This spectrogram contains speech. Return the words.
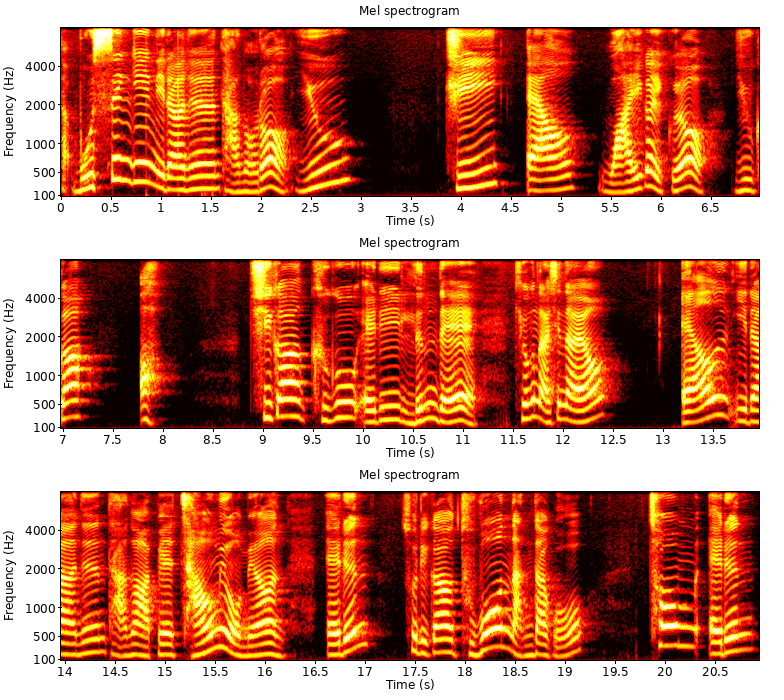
자, 못생긴이라는 단어로 U, G, L, Y가 있고요. U가 아, G가 그고 L이 른데 기억나시나요? L이라는 단어 앞에 자음이 오면 L은 소리가 두 번 난다고 처음 L은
